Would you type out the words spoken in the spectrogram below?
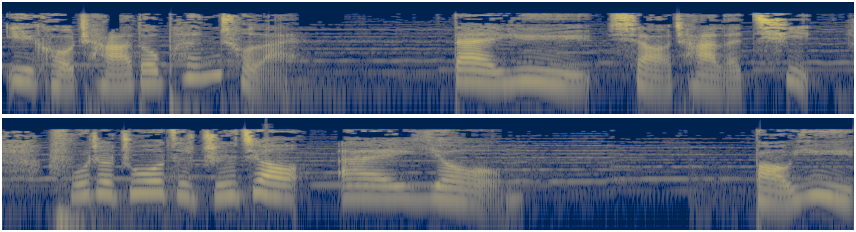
一口茶都喷出来。黛玉笑岔了气，扶着桌子直叫：“哎呦！”宝玉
